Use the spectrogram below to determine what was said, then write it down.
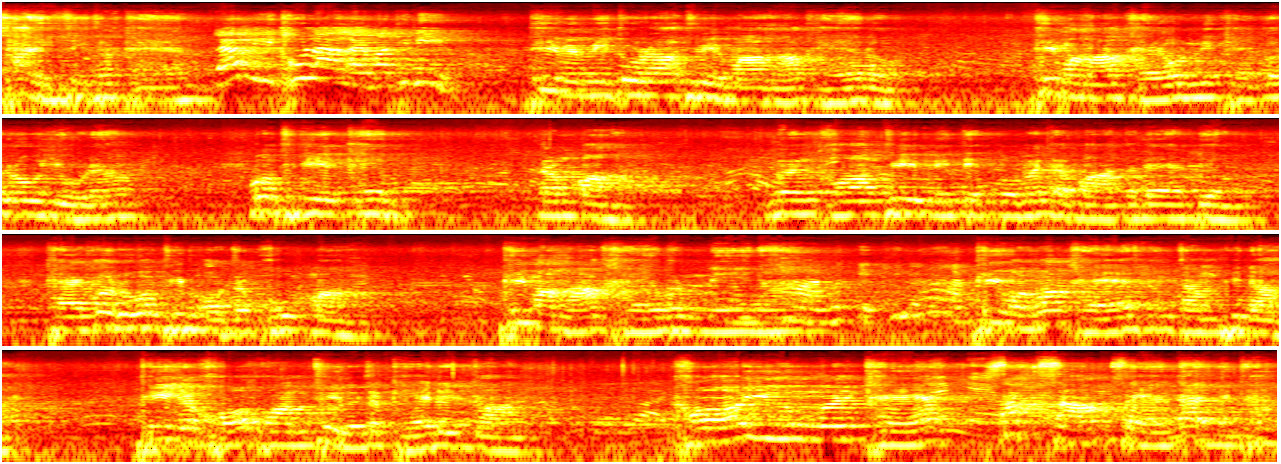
ใช่สินะแขแล้วมีธุระอะไรมาที่นี่ พี่ไม่มีธุระพี่ไม่มาหาแขหรอกที่มาหาแขวันนี้แขก็รู้อยู่แล้วว่าพี่เข้มลำบากเงินทองพี่มีติดตัวแม้แต่บาทแต่แดนเดียว แขก็รู้ว่าพี่ออกจากคุกมาพี่มาหาแขวันนี้นะ ผ่านมาเก็บที่บ้านพี่หวังว่าแขจำพี่ได้ พี่จะขอความช่วยเหลือจากแขโดยการ ขอยืมเงินแขสักสามแสนได้ไหมครับ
